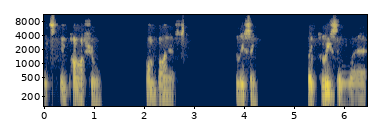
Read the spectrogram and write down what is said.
it's impartial, unbiased policing. So, policing where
